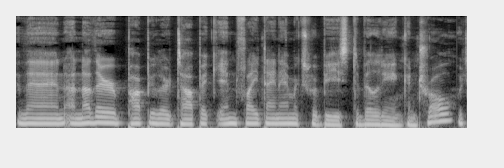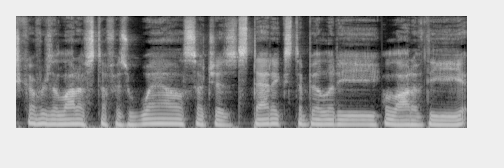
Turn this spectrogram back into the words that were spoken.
And then another popular topic in flight dynamics would be stability and control, which covers a lot of stuff as well, such as static stability, a lot of the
